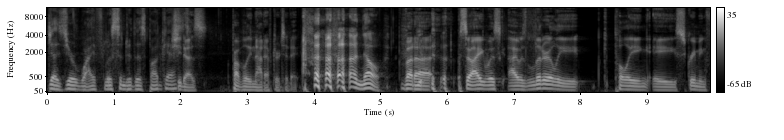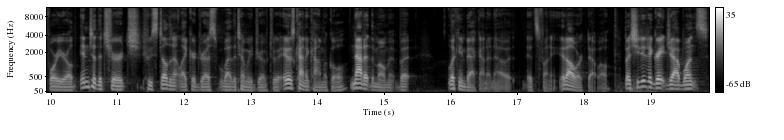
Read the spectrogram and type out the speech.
does your wife listen to this podcast? she does. Probably not after today. no. But uh, so I was I was literally pulling a screaming four year old into the church who still didn't like her dress by the time we drove to it. It was kind of comical, not at the moment, but looking back on it now, it, it's funny. It all worked out well. But she did a great job. Once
